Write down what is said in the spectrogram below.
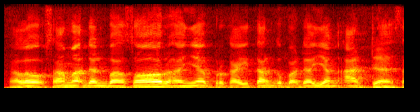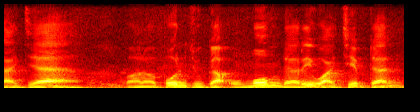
kalau sama dan basor hanya berkaitan kepada yang ada saja. Walaupun juga umum dari wajib dan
